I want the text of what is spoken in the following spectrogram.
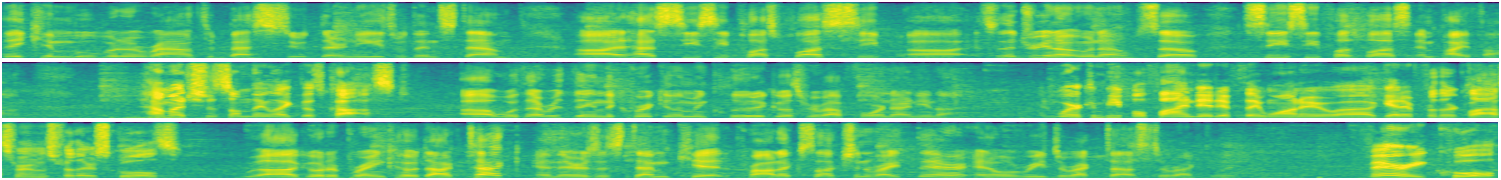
they can move it around to best suit their needs within STEM. Uh, it has C, C++, uh, it's an Arduino Uno, so C, C++, and Python. How much does something like this cost? Uh, with everything, the curriculum included, goes for about $4.99. And where can people find it if they want to uh, get it for their classrooms, for their schools? Uh, go to brainco.tech, and there's a STEM kit product selection right there, and it will redirect to us directly Very cool.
